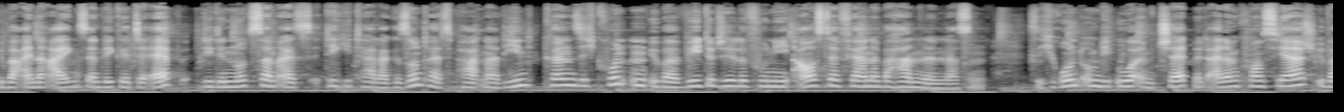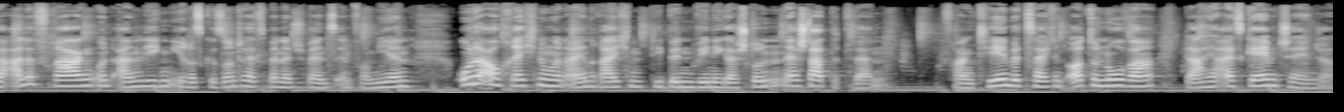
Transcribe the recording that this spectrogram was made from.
Über eine eigens entwickelte App, die den Nutzern als digitaler Gesundheitspartner dient, können sich Kunden über Videotelefonie aus der Ferne behandeln lassen, sich rund um die Uhr im Chat mit einem Concierge über alle Fragen und Anliegen ihres Gesundheitsmanagements informieren oder auch Rechnungen einreichen, die binnen weniger Stunden erstattet werden. Frank Thelen bezeichnet Otto Nova daher als Gamechanger.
